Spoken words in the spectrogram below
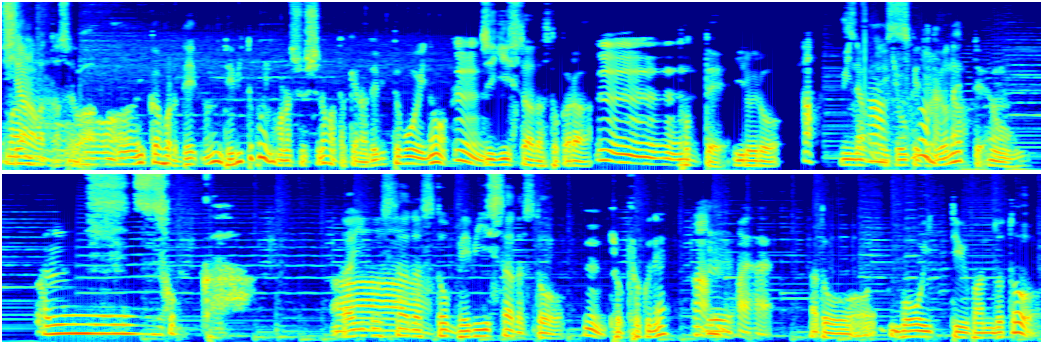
知らなかった、それは。は。一回ほらデ、んデビッド・ボーイの話をしなかったっけな？デビッド・ボーイのうん。ジギー・スターダストからうん撮って、いろいろあ、みんなが影響を受けてるよねって。うん。うん。そっか。大悟・スターダスト、ベビー・スターダスト、うん。曲曲ね。あ、うんはいはあと、ボーイっていうバンドと、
